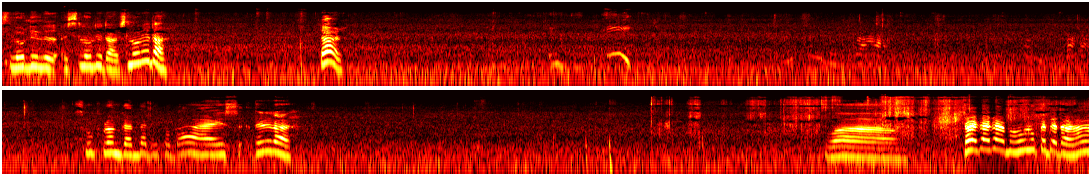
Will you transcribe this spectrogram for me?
Slowly, slowly, slowly, dar, slowly, dar, dar. Ganda dito guys. There, dar. Wow. Dar, Dar, Dar. Mahulog ka, Dar, ha?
